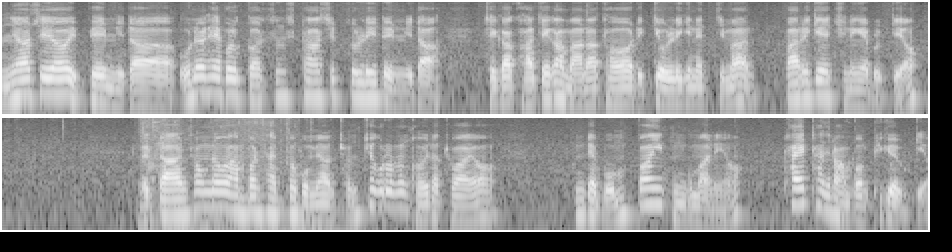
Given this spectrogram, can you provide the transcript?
안녕하세요 이페입니다. 오늘 해볼 것은 스타쉽 솔리드입니다. 제가 과제가 많아서 늦게 올리긴 했지만 빠르게 진행해 볼게요. 일단 성능을 한번 살펴보면 전체적으로는 거의 다 좋아요. 근데 몸빵이 궁금하네요. 타이탄이랑 한번 비교해 볼게요.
